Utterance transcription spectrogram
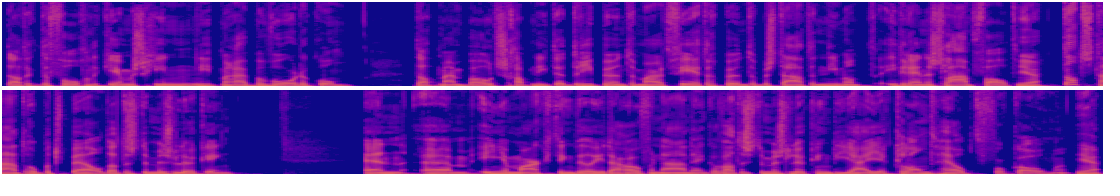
Dat ik de volgende keer misschien niet meer uit mijn woorden kom. Dat mijn boodschap niet uit drie punten, maar uit veertig punten bestaat en niemand, iedereen in slaap valt. Ja. Dat staat er op het spel. Dat is de mislukking. En ehm, in je marketing wil je daarover nadenken. Wat is de mislukking die jij je klant helpt voorkomen? Ja.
